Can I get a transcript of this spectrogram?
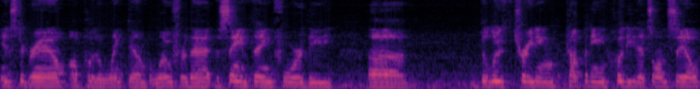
Instagram. I'll put a link down below for that. The same thing for the uh, Duluth Trading Company hoodie that's on sale.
